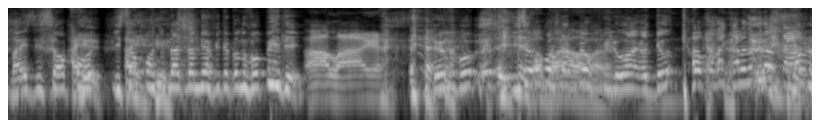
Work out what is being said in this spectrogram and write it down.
Mas isso é, uma, Aí- isso é uma oportunidade na minha vida que eu não vou perder. Ah lá, é. Eu não vou perder. Isso eu vou mostrar pro lá, meu filho. Ó, eu dei um tapa na cara do Minotauro.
